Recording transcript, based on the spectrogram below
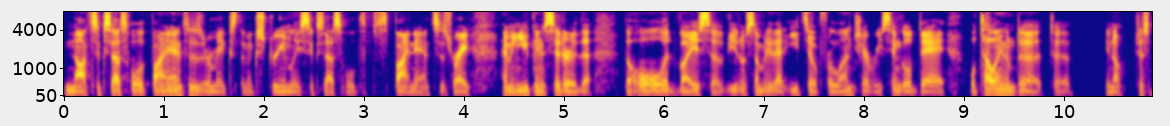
not successful with finances or makes them extremely successful with finances. Right? I mean, you consider the the whole advice of you know somebody that eats out for lunch every single day. Well, telling them to to you know just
